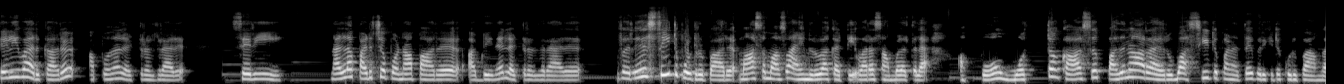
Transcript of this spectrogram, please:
தெளிவாக இருக்காரு. அப்போதான் லெட்டர் எழுதுறாரு. சரி நல்லா படிச்ச பொண்ணா பாரு அப்படின்னு லெட்டர் எழுதுறாரு. இவர் சீட்டு போட்டிருப்பாரு மாசம் மாசம் ஐநூறுரூவா கட்டி வர சம்பளத்துல. அப்போ மொத்தம் காசு பதினாறாயிரம் ரூபாய் சீட்டு பணத்தை இவர்கிட்ட கொடுப்பாங்க.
